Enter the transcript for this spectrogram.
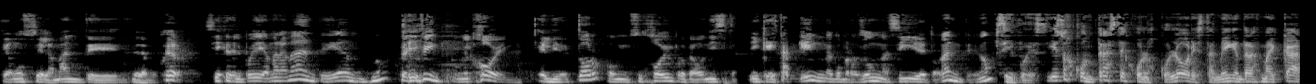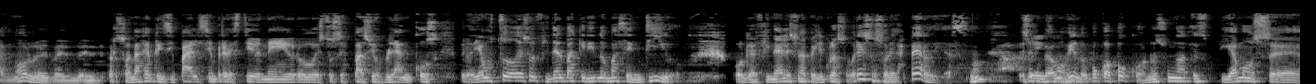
digamos, el amante de la mujer. Si es que se le puede llamar amante, digamos, ¿no? Pero en fin, con el joven el director con su joven protagonista. Y que es también una conversación así detonante, ¿no? Sí, pues. Y esos contrastes con los colores también en Drive My Car, ¿no? El, el, el, personaje principal siempre vestido de negro, estos espacios blancos, pero digamos todo eso al final va adquiriendo más sentido, porque al final es una película sobre eso, sobre las pérdidas, ¿no? Eso sí, es lo que vamos sí. viendo poco a poco, ¿no? Es una, es, digamos, eh,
